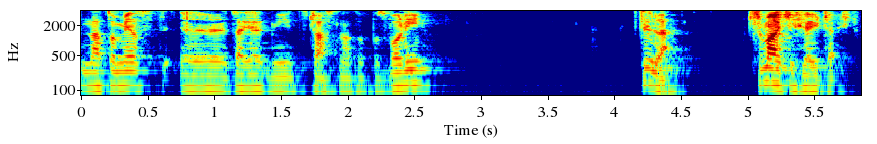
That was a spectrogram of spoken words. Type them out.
natomiast e, tak jak mi czas na to pozwoli. Tyle. Trzymajcie się i cześć.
